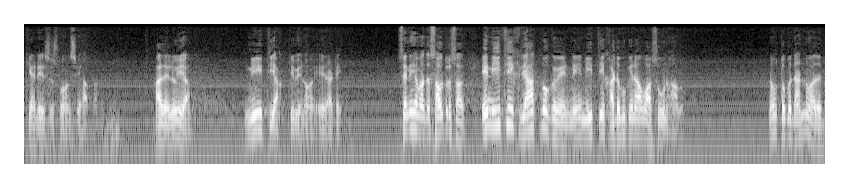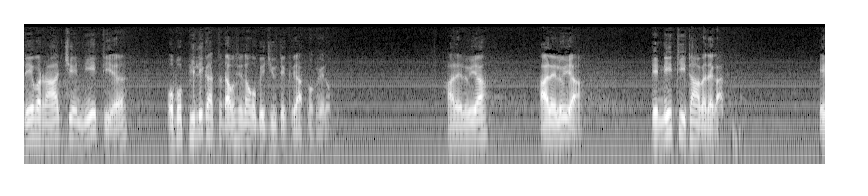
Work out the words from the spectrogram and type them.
කියන්නේ යේසුස් වහන්සේ හපා. හලෙලූයා. නීතියක් තිබෙනවා ඒ රටේ. සෙනෙහවන්ත සහෝදර සහෝ ඒ නීතිය ක්‍රියාත්මක වෙන්නේ නීතිය කඩපු කෙනාව අසු වුණාම. නමුත් ඔබ දන්නවද දේව රාජ්‍යයේ නීතිය ඔබ පිළිගත්ත දවසේ ඉඳන් ඔබේ ජීවිතේ ක්‍රියාත්මක වෙනවා. හලෙලූයා. හලෙලූයා. ඒ නීතිය ඊටා වැදගත්. ඒ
